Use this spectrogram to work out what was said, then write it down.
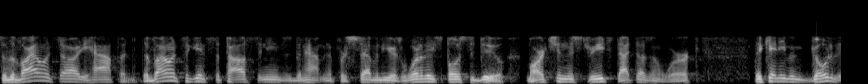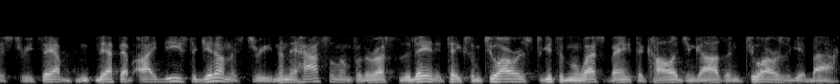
So the violence already happened. The violence against the Palestinians has been happening for 70 years. What are they supposed to do? March in the streets? That doesn't work. They can't even go to the streets. They have they have to have IDs to get on the street, and then they hassle them for the rest of the day, and it takes them two hours to get from the West Bank to college in Gaza, and two hours to get back,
